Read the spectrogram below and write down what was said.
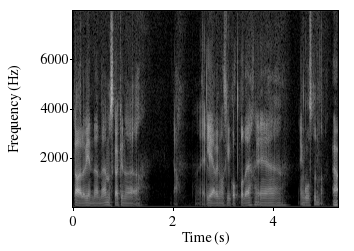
klarer å vinne NM, skal kunne leve ganske godt på det i en god stund, da.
